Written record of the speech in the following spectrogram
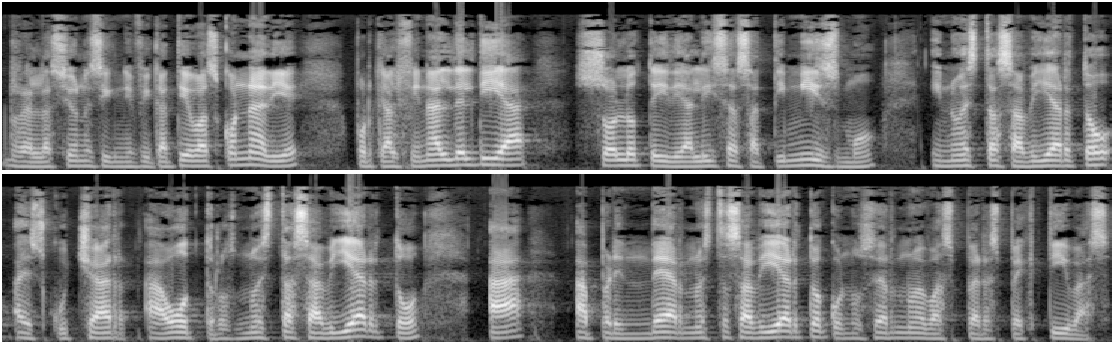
relaciones significativas con nadie, porque al final del día solo te idealizas a ti mismo y no estás abierto a escuchar a otros, no estás abierto a aprender, no estás abierto a conocer nuevas perspectivas.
